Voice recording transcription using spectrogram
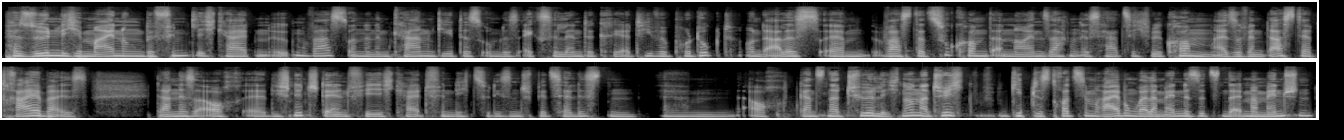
persönliche Meinungen, Befindlichkeiten, irgendwas, sondern im Kern geht es um das exzellente kreative Produkt und alles, ähm, was dazukommt an neuen Sachen, ist herzlich willkommen. Also wenn das der Treiber ist, dann ist auch äh, die Schnittstellenfähigkeit, finde ich, zu diesen Spezialisten ähm, auch ganz natürlich. Ne? Natürlich gibt es trotzdem Reibung, weil am Ende sitzen da immer Menschen,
